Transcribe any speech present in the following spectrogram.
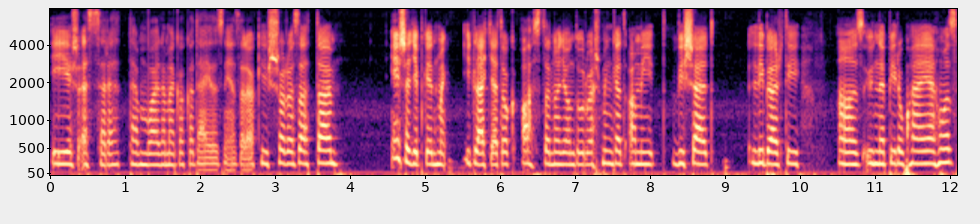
és ezt szerettem volna megakadályozni ezzel a kis sorozattal. És egyébként meg itt látjátok azt a nagyon durvas minket, amit viselt Liberty az ünnepi ruhájához.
